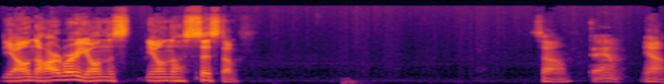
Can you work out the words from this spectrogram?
you own the hardware, you own the you own the system. So Damn. yeah.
